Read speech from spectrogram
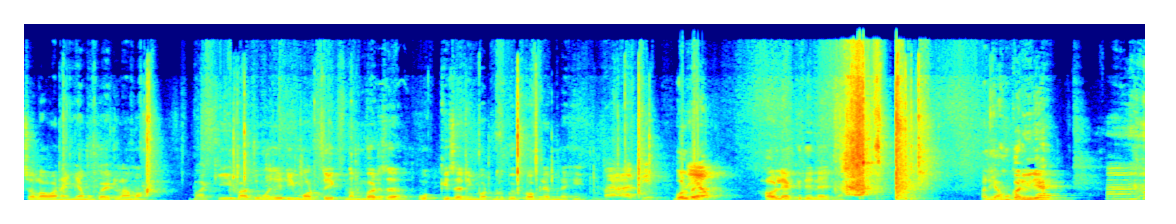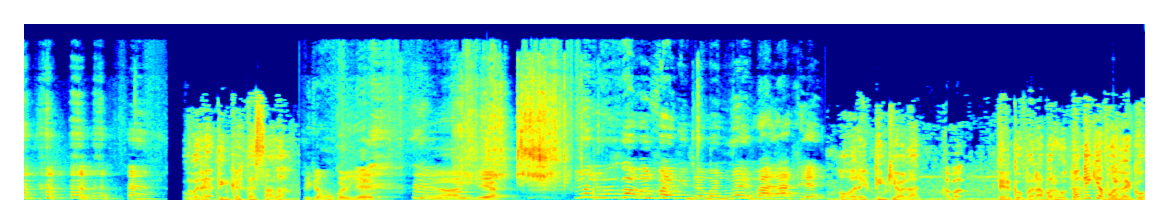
ચલાવવાના અહીંયા મૂકો એટલામાં બાકી બાજુમાં જે રિમોટ તો એક નંબર છે ઓકે છે રિમોટનો તો કોઈ પ્રોબ્લેમ નહીં બાજી બોલ લેવ. ભાઈ હાવ લે કે લે એટલે અલી આ શું કર્યું લે ओवर एक्टिंग करता है साला વિક્રમ શું કર્યું લે લે આ લે મને ખબર ભાગી જવાનું હોય મારા હાથે ओवर एक्टिंग की औलाद अब तेरे को बराबर होता नहीं क्या बोलने को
